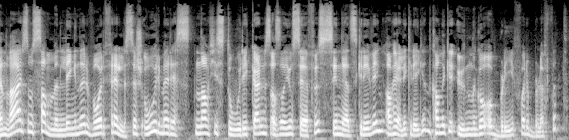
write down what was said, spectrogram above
enhver som sammenligner vår frelsers ord med resten av historikerens, altså Josefus, sin nedskriving av hele krigen, kan ikke unngå å bli forbløffet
